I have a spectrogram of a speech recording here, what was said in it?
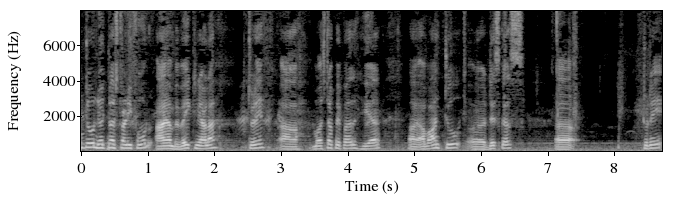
Welcome to News Plus 24. I am Vivek Nyala. Today, uh, most of people here, uh, I want to uh, discuss uh, today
